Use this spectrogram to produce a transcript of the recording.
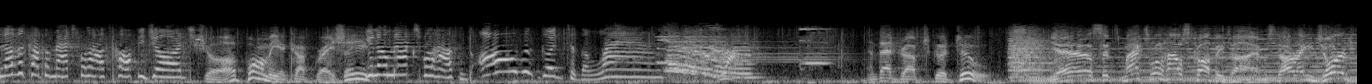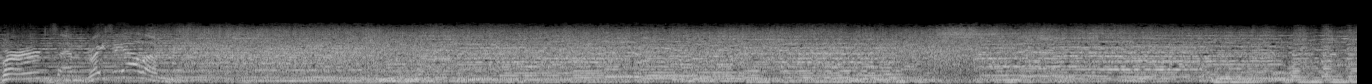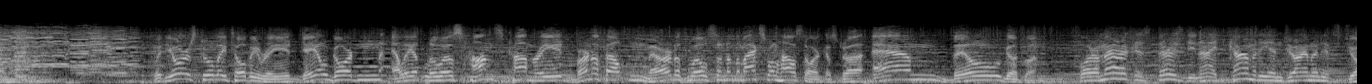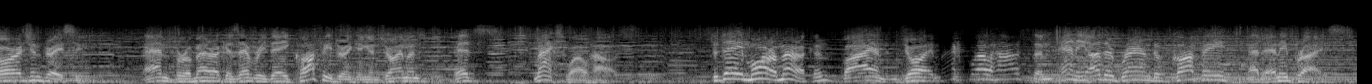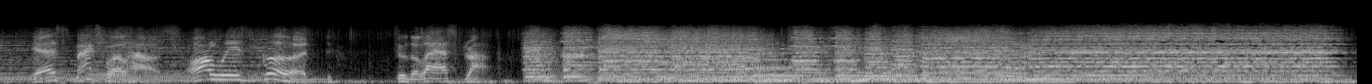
Another cup of Maxwell House coffee, George. Sure. Pour me a cup, Gracie. You know, Maxwell House is always good to the last drop. And that drop's good, too. Yes, it's Maxwell House Coffee Time, starring George Burns and Gracie Allen. With yours truly, Toby Reid, Gale Gordon, Elliott Lewis, Hans Conried, Verna Felton, Meredith Willson, and the Maxwell House Orchestra, and Bill Goodwin. For America's Thursday night comedy enjoyment, it's George and Gracie. And for America's everyday coffee drinking enjoyment, it's Maxwell House. Today, more Americans buy and enjoy Maxwell House than any other brand of coffee at any price. Yes, Maxwell House, always good to the last drop.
